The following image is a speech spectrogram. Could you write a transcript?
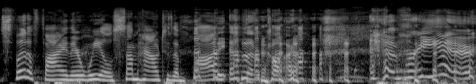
solidify their wheels somehow to the body of their car every year.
